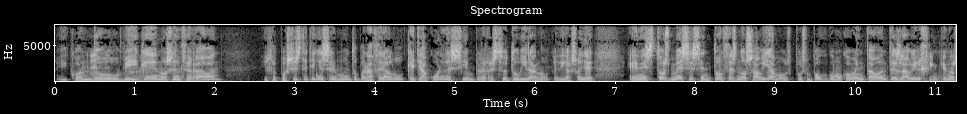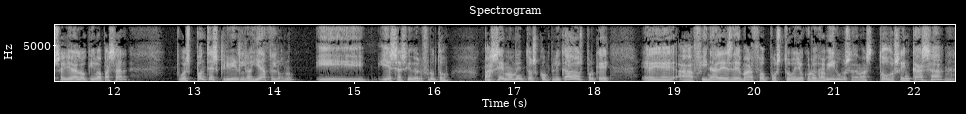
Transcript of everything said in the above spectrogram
Y cuando vi que nos encerraban, dije, pues este tiene que ser el momento para hacer algo que te acuerdes siempre el resto de tu vida, ¿no? Que digas, oye, en estos meses entonces no sabíamos, pues un poco como comentaba antes la Virgen, que no sabía lo que iba a pasar, pues ponte a escribirlo y hazlo, ¿no? Y, ese ha sido el fruto. Pasé momentos complicados porque eh, a finales de marzo pues tuve yo coronavirus, además todos en casa, mm.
